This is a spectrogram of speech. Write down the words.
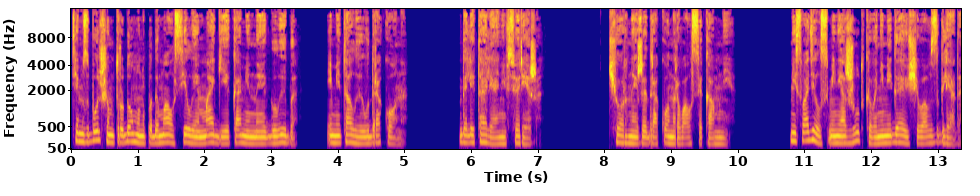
Тем с большим трудом он подымал силой магии каменные глыбы и метал их в дракона. Долетали они все реже. Черный же дракон рвался ко мне. Не сводил с меня жуткого, немигающего взгляда.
